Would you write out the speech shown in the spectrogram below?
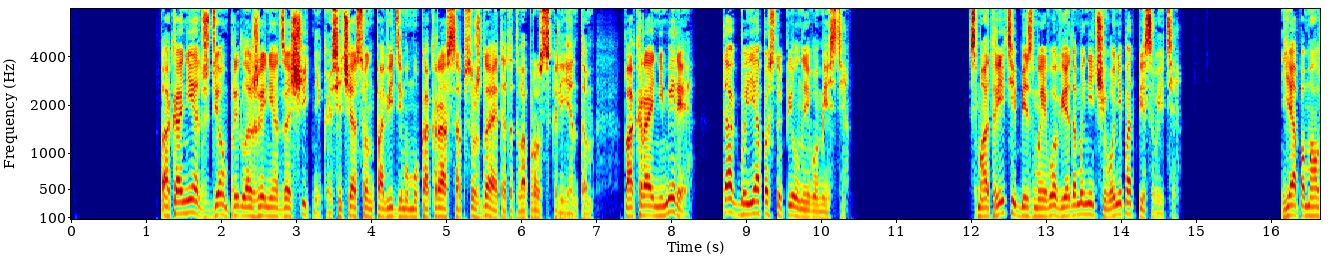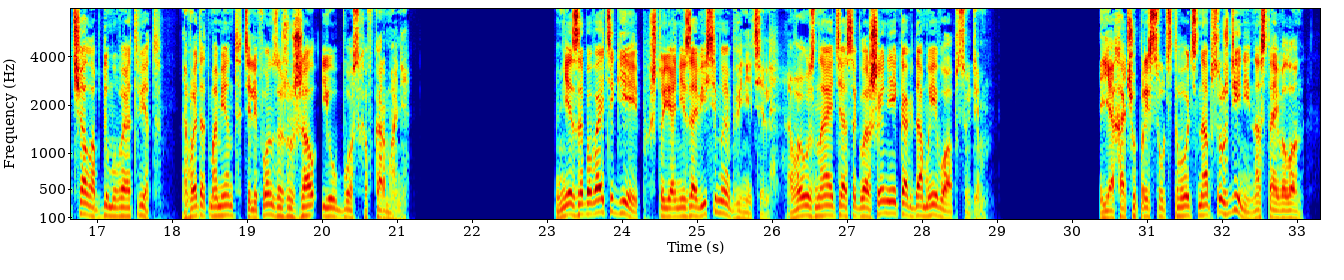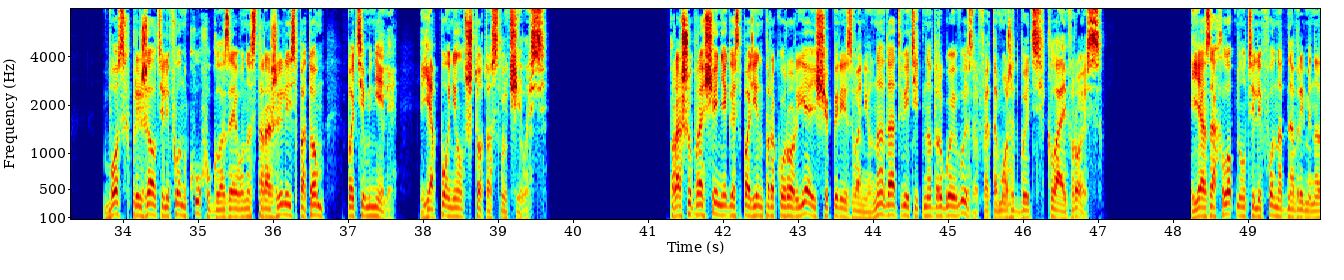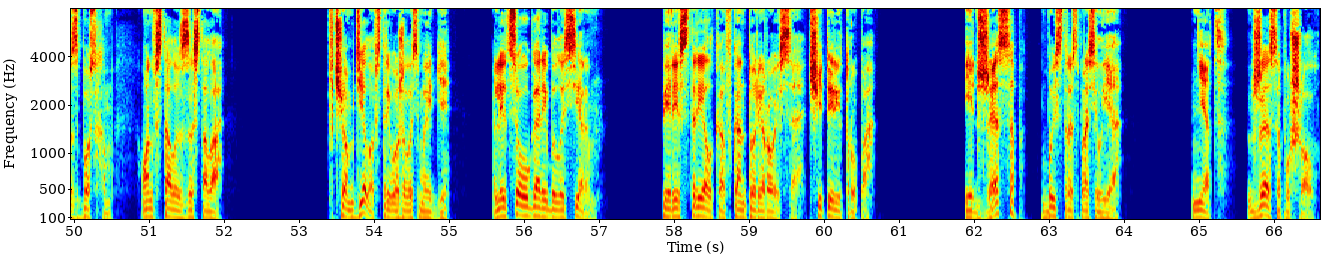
«Пока нет, ждем предложения от защитника. Сейчас он, по-видимому, как раз обсуждает этот вопрос с клиентом. По крайней мере, так бы я поступил на его месте». «Смотрите, без моего ведома ничего не подписывайте». Я помолчал, обдумывая ответ. В этот момент телефон зажужжал и у Босха в кармане. «Не забывайте, Гейб, что я независимый обвинитель. Вы узнаете о соглашении, когда мы его обсудим». «Я хочу присутствовать на обсуждении», — настаивал он. Босх прижал телефон к уху, глаза его насторожились, потом потемнели. Я понял, что-то случилось. «Прошу прощения, господин прокурор, я еще перезвоню. Надо ответить на другой вызов. Это может быть Клайв Ройс». Я захлопнул телефон одновременно с Босхом. Он встал из-за стола. «В чем дело?» – встревожилась Мэгги. Лицо у Гарри было серым. «Перестрелка в конторе Ройса. Четыре трупа». «И Джессоп?» – быстро спросил я. «Нет, Джессоп ушел».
